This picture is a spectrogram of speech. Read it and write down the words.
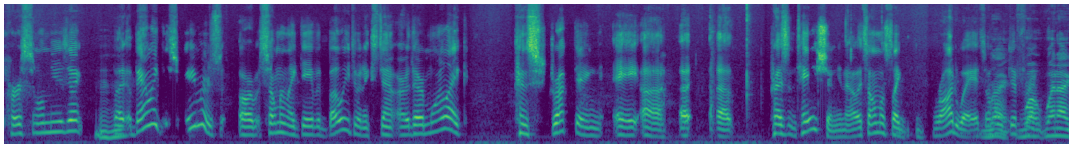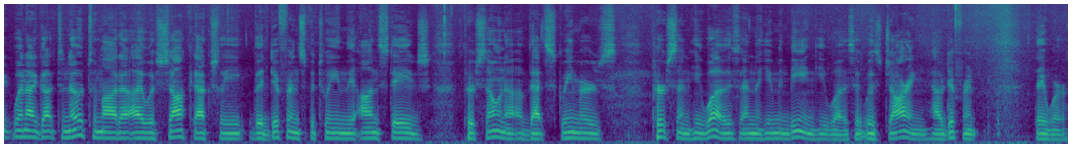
personal music. Mhm. but a band like the screamers or someone like david bowie to an extent are they're more like constructing a uh, a, a presentation you know it's almost like broadway it's a whole different Well, when I when I got to know Tomata, I was shocked actually the difference between the onstage persona of that screamer's person he was and the human being he was. It was jarring how different they were.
